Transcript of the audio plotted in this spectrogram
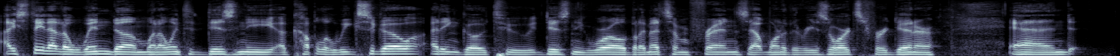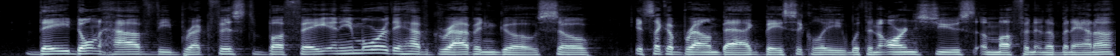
I stayed at a Wyndham when I went to Disney a couple of weeks ago. I didn't go to Disney World, but I met some friends at one of the resorts for dinner, and they don't have the breakfast buffet anymore. They have grab and go. So it's like a brown bag basically with an orange juice, a muffin, and a banana.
